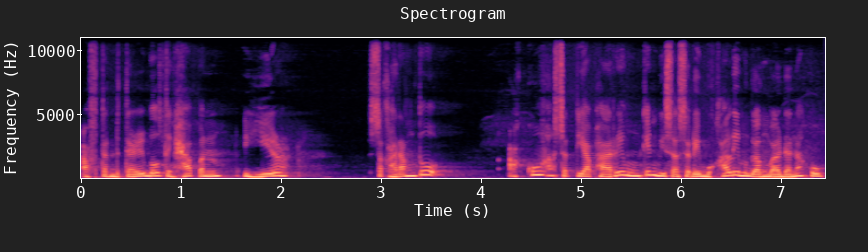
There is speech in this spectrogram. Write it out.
after the terrible thing happen a year sekarang tuh aku setiap hari mungkin bisa seribu kali megang badan aku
